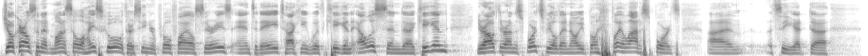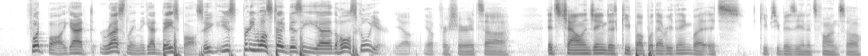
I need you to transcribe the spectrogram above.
Joe Carlson at Monticello High School with our senior profile series, and today talking with Keegan Ellis. And uh, Keegan, you're out there on the sports field. I know you play, play a lot of sports. Um, let's see, you got uh, football, you got wrestling, you got baseball. So you, you pretty well stay busy uh, the whole school year. Yep, yep, for sure. It's uh, it's challenging to keep up with everything, but it's keeps you busy and it's fun. So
